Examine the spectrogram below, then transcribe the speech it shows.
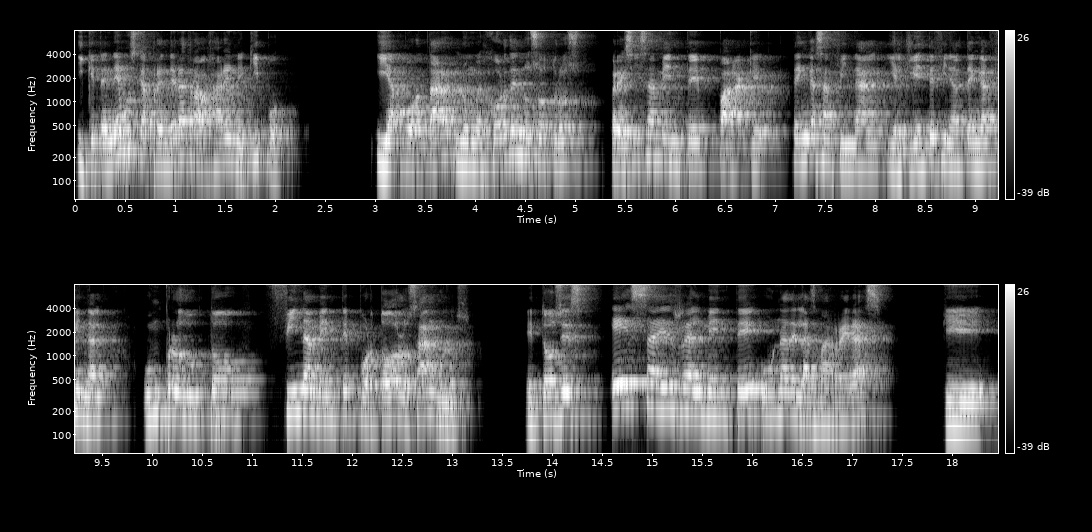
y que tenemos que aprender a trabajar en equipo y aportar lo mejor de nosotros precisamente para que tengas al final y el cliente final tenga al final un producto finamente por todos los ángulos. Entonces, esa es realmente una de las barreras que,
